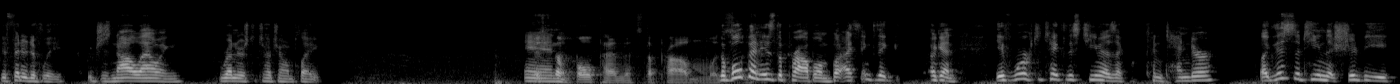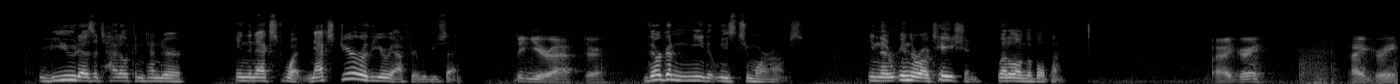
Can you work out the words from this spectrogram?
definitively, which is not allowing runners to touch home plate. And it's the bullpen that's the problem. With the bullpen is the problem, but I think they again, if we're to take this team as a contender, like this is a team that should be viewed as a title contender in the next what next year or the year after? Would you say the year after. they're going to need at least two more arms in the in the rotation, let alone the bullpen? I agree. I agree.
